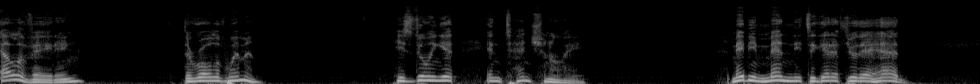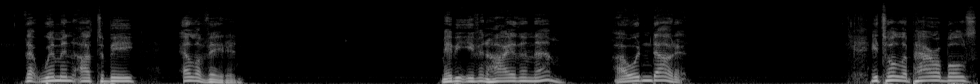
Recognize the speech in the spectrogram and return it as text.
elevating the role of women. He's doing it intentionally. Maybe men need to get it through their head that women are to be elevated. Maybe even higher than them. I wouldn't doubt it. He told the parables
